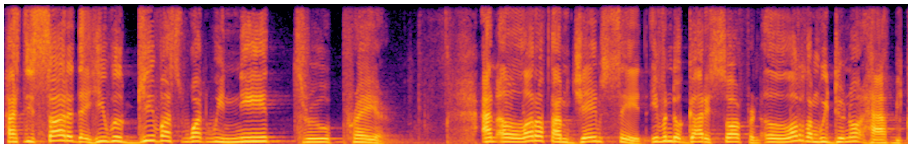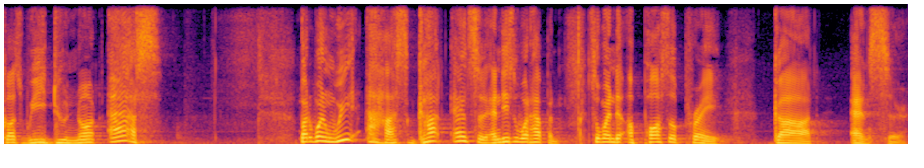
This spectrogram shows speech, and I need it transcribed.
has decided that he will give us what we need through prayer. And a lot of time, James said, even though God is sovereign, a lot of time we do not have because we do not ask. But when we ask, God answered. And this is what happened. So when the apostle prayed, God answered.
